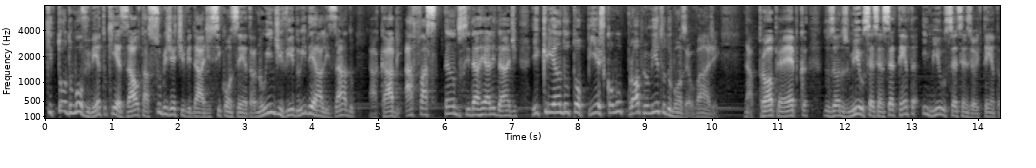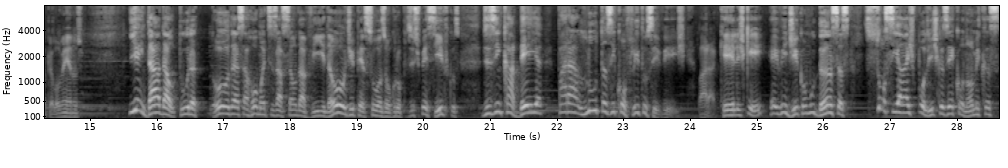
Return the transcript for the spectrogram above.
que todo movimento que exalta a subjetividade e se concentra no indivíduo idealizado acabe afastando-se da realidade e criando utopias como o próprio mito do bom selvagem, na própria época dos anos 1770 e 1780, pelo menos. E em dada altura, toda essa romantização da vida ou de pessoas ou grupos específicos desencadeia para lutas e conflitos civis, para aqueles que reivindicam mudanças sociais, políticas e econômicas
